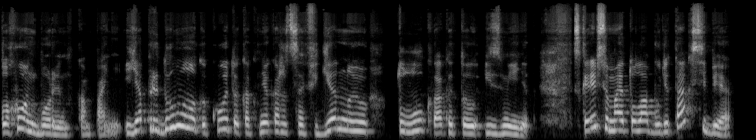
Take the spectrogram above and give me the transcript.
плохой онбординг в компании, и я придумала какую-то, как мне кажется, офигенную тулу, как это изменит. Скорее всего, моя тула будет так себе,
